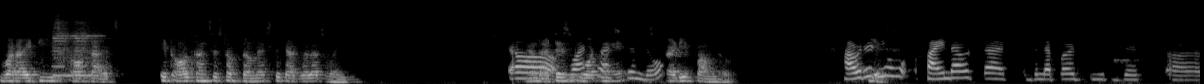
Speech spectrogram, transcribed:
varieties of diets. It all consists of domestic as well as wild. Uh, and that is what my though. study found out. How did yes. you find out that the leopards eat this uh,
